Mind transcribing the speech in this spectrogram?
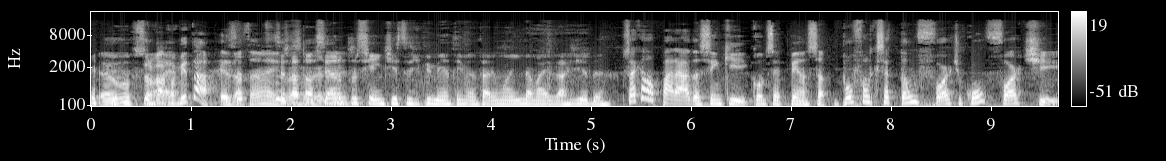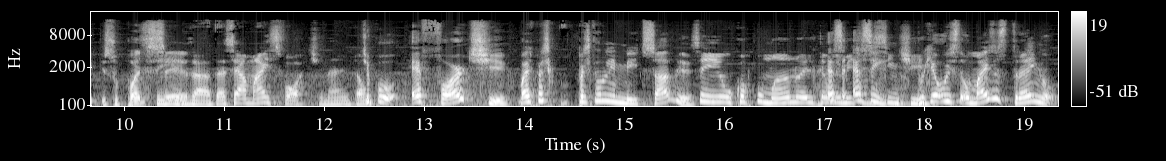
É uma Você não vai vomitar. Exatamente. Você tá é torcendo verdade. pros cientistas de pimenta inventarem uma ainda mais ardida? Sabe aquela parada assim que quando você pensa, o povo fala que isso é tão forte, o quão forte isso pode Sim, ser? exato. Essa é a mais forte, né? Então, Tipo, é forte, mas parece, parece que tem um limite, sabe? sim, o corpo humano, ele tem um limite é assim, de sentir. porque o, o mais estranho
